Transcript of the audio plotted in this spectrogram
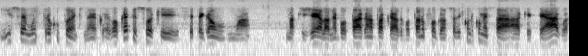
E isso é muito preocupante, né? Qualquer pessoa que você pegar uma, uma tigela, né, botar água na tua casa, botar no fogão, sabe quando começar a aquecer a água,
